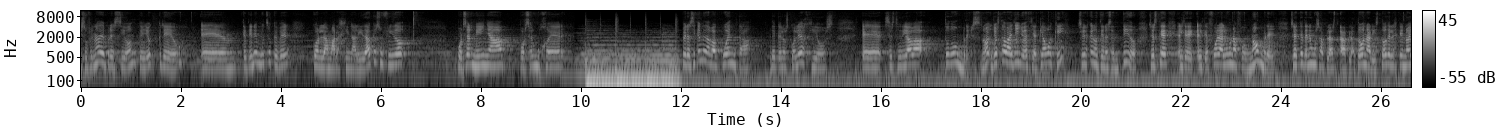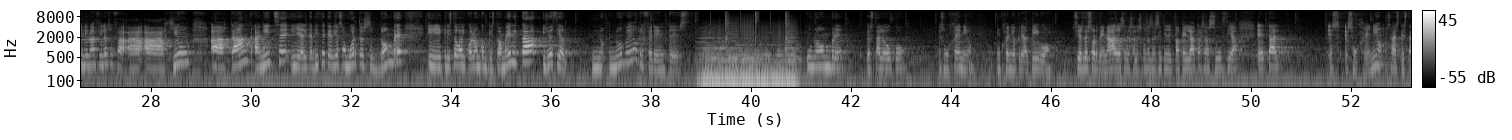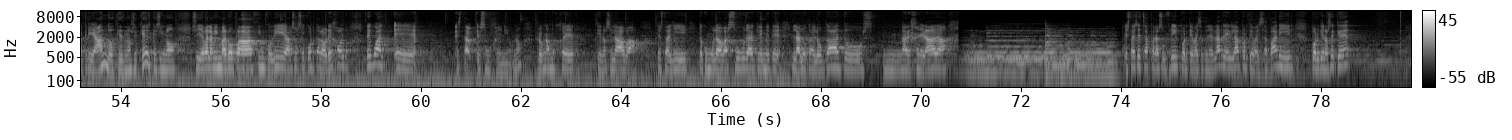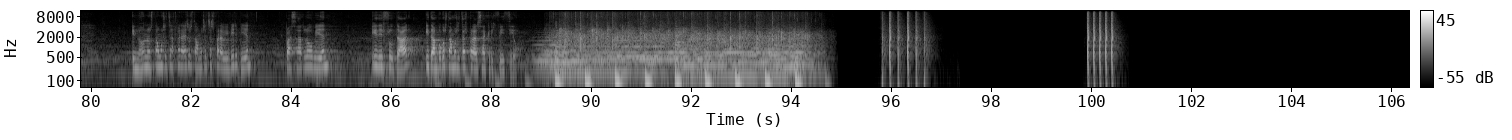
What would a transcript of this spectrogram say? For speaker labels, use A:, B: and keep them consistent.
A: y sufrí una depresión que yo creo eh, que tiene mucho que ver con la marginalidad que he sufrido por ser niña, por ser mujer. Pero sí que me daba cuenta de que en los colegios eh, se estudiaba todo hombres. ¿no? Yo estaba allí y yo decía, ¿qué hago aquí? Si es que no tiene sentido, si es que el que, el que fue la luna fue un hombre, si es que tenemos a, Platón, a Aristóteles, que no hay ni una filósofa, a, Hume, a Kant, a Nietzsche, y el que dice que Dios ha muerto es un hombre, y Cristóbal Colón conquistó América, y yo decía, no veo referentes. Un hombre que está loco es un genio, un genio creativo, si es desordenado, se deja las cosas así, tiene el papel, la casa sucia, eh, tal, es, es, un genio, o sea, es que está creando, es que no sé qué, es que si no, si lleva la misma ropa cinco días o se corta la oreja o algo, da igual, eh, está, es un genio, ¿no? Pero una mujer que no se lava, que está allí, que acumula basura, que mete la loca de los gatos, una degenerada estáis hechas para sufrir porque vais a tener la regla, porque vais a parir, porque no sé qué. Y no, no estamos hechas para eso, estamos hechas para vivir bien, pasarlo bien y disfrutar. Y tampoco estamos hechas para el sacrificio.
